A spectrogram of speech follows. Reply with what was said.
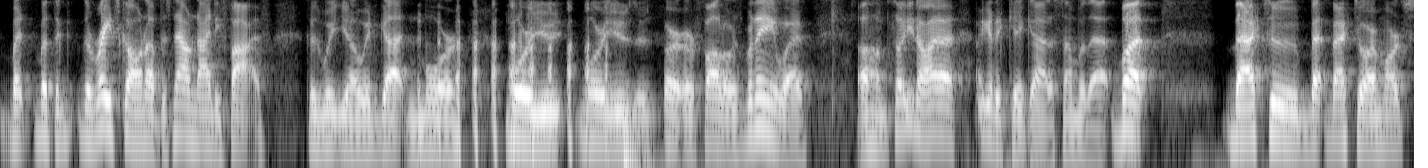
but but the the rate's gone up. It's now 95 because we you know we'd gotten more more more users or, or, followers. But anyway, um, so you know I I get a kick out of some of that, but back to back to our March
